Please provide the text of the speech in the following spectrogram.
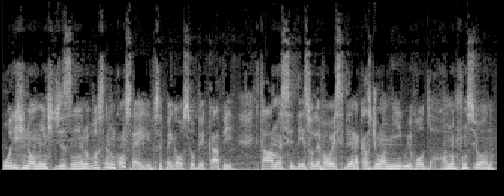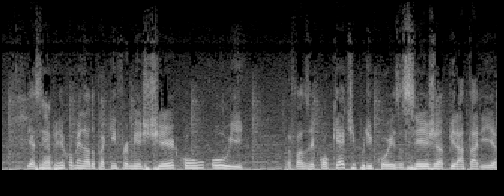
originalmente dizendo você não consegue. Você pegar o seu backup que está lá no SD, só levar o SD na casa de um amigo e rodar, não funciona. E é sempre né? recomendado para quem for mexer com o Wii para fazer qualquer tipo de coisa, seja pirataria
